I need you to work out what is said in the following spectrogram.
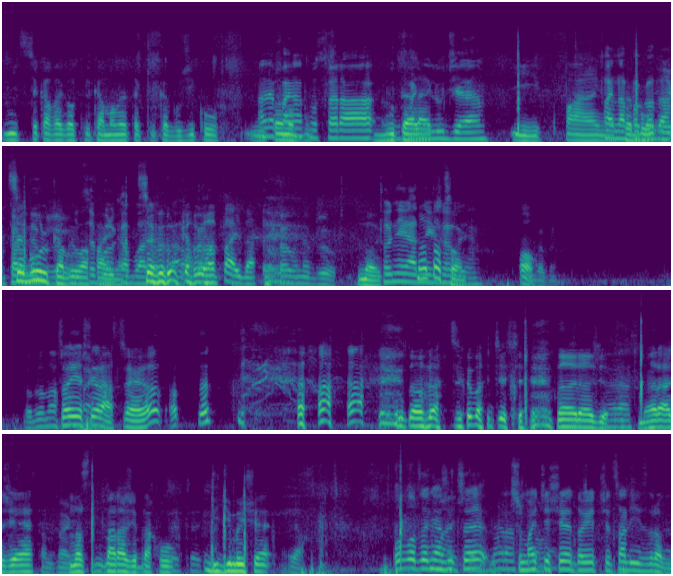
Nic ciekawego. Kilka monetek, kilka guzików. I Ale pełno fajna bu- atmosfera, butelek. fajni ludzie. i fajna, Fajna cebu- pogoda. i Cebulka była Cebulka fajna. była Cebulka dobra. była fajna. Pełny brzuch. No, To nie no jadnie to co? żałuję. O, Dobra. To do nas. co jeszcze raz? Czekaj, o, o, o. Dobra, trzymajcie się. Na razie. Na raz. Na razie. Następnego. Na, na razie, brachu. Cześć, cześć. Widzimy się. Ja. Powodzenia Trzymajcie. życzę. Razie. Trzymajcie się, dojedźcie cali i zdrowi.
